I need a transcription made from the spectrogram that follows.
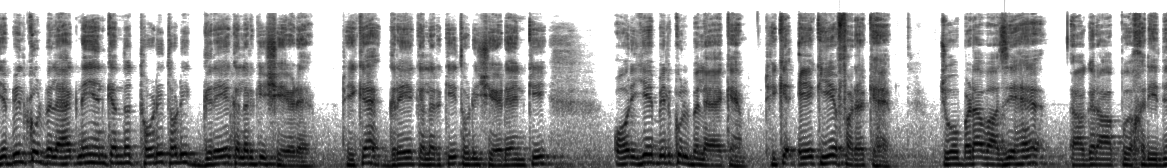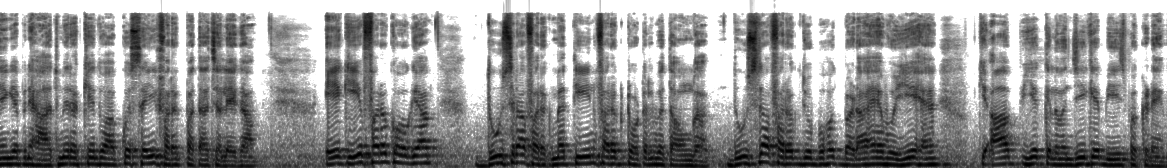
ये बिल्कुल ब्लैक नहीं है इनके अंदर थोड़ी थोड़ी ग्रे कलर की शेड है, ठीक है? ग्रे कलर की थोड़ी शेड है इनकी, और ये बिल्कुल ब्लैक है, ठीक है? एक ये फ़र्क है, जो बड़ा वाज है, अगर आप ख़रीदेंगे, अपने हाथ में रखें तो आपको सही फ़र्क पता चलेगा। एक ये फ़र्क हो गया, दूसरा फ़र्क, मैं तीन फ़र्क टोटल बताऊँगा। दूसरा फ़र्क जो बहुत बड़ा है, वो ये है कि आप ये कलवंजी के बीज पकड़ें,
